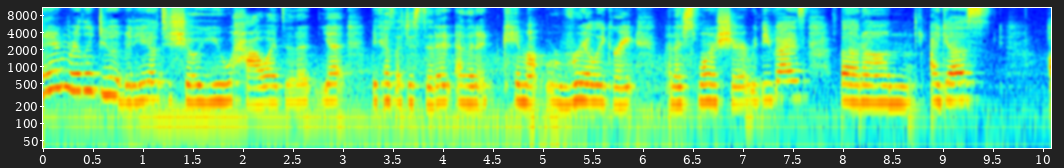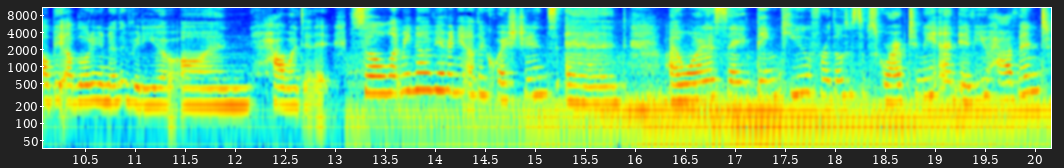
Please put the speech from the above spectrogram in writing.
I didn't really do a video to show you how I did it yet because I just did it and then it came out really great and I just want to share it with you guys. But um, I guess I'll be uploading another video on how I did it. So let me know if you have any other questions and I want to say thank you for those who subscribe to me and if you haven't,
